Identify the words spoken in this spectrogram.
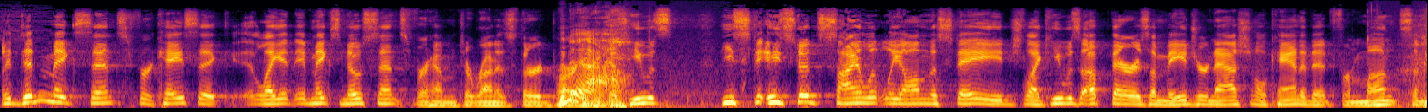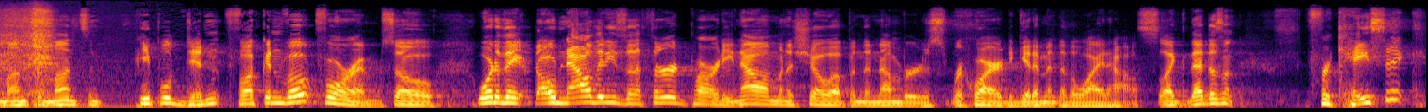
It didn't make sense for Kasich. Like it, it makes no sense for him to run as third party No. because he was he st- he stood silently on the stage like he was up there as a major national candidate for months and months and months and people didn't fucking vote for him. So what are they? Oh, now that he's a third party, now I'm going to show up in the numbers required to get him into the White House. Like that doesn't for Kasich.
